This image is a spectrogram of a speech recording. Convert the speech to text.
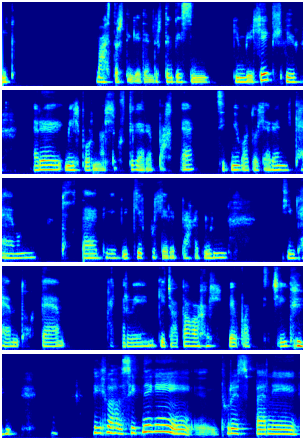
нэг мастерт ингээд амьдэрдэг байсан юм бэлээ. Тэгэхээр арай Мельбурн бол өртөг арай багтай. Сиднейг бодвол арай нэг 50 тухтай. Тэгээд нэг гэр бүлээрээ байхад ер нь тийм 50 тухтай гатар вэ гэж одоогоор л яг бодчихъя. Тэгэлгүй Сиднейгийн түрээс байрны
